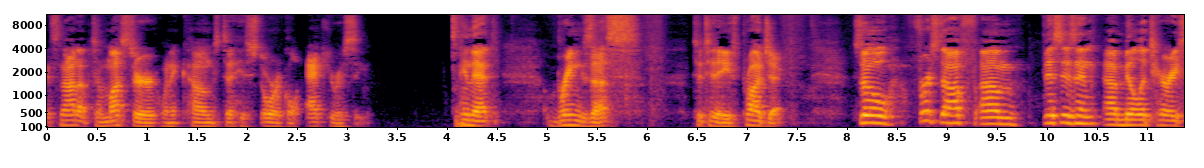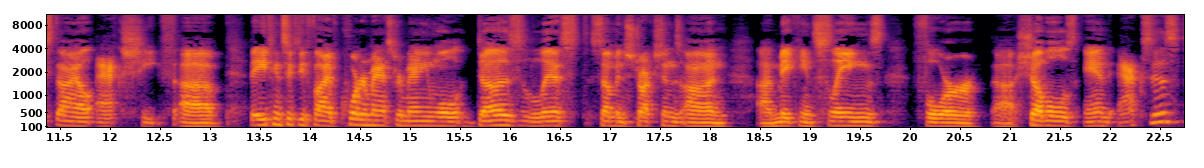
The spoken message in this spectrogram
it's not up to muster when it comes to historical accuracy. And that brings us to today's project. So first off, um, this isn't a military style axe sheath. Uh, the 1865 Quartermaster Manual does list some instructions on uh, making slings for uh, shovels and axes.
